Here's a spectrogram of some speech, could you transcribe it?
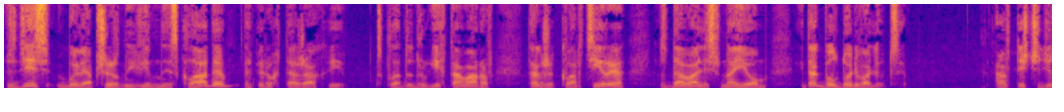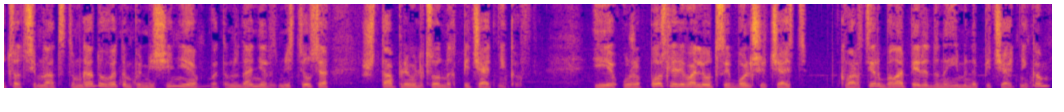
Здесь были обширные винные склады на первых этажах и склады других товаров. Также квартиры сдавались в наем. И так был до революции. А в 1917 году в этом помещении, в этом здании разместился штаб революционных печатников. И уже после революции большая часть квартир была передана именно печатникам,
